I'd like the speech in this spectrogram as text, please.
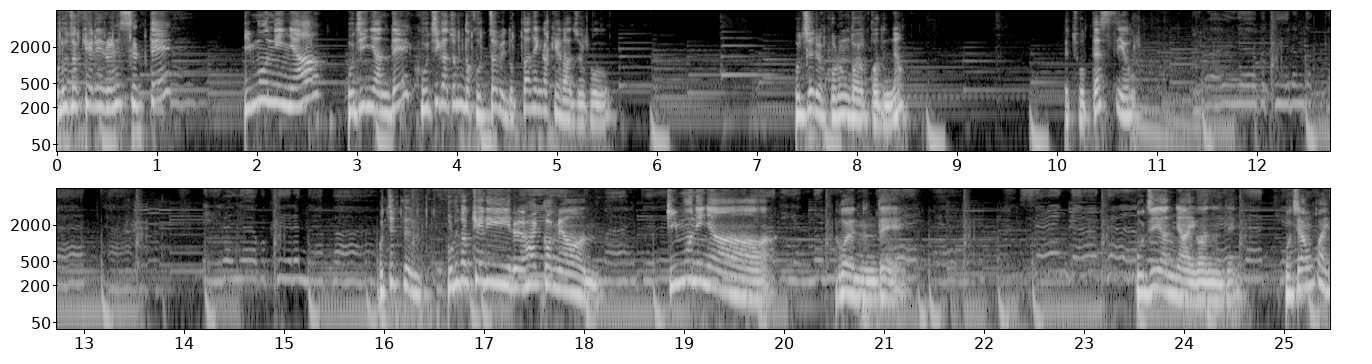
브루저 캐리를 했을 때 비문이냐 고지냐인데 고지가 좀 더 고점이 높다 생각해가지고 고지를 고른 거였거든요. 좋댔어요. 어쨌든 브루저 캐리를 할 거면 비문이냐 그거였는데 고지였냐 이거였는데 고지한 거임.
